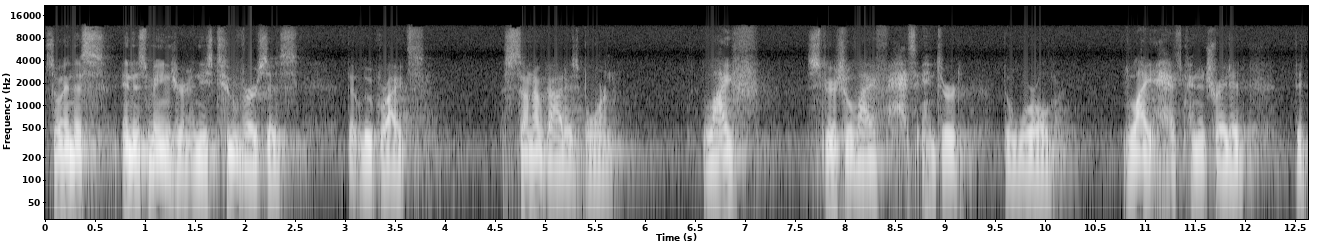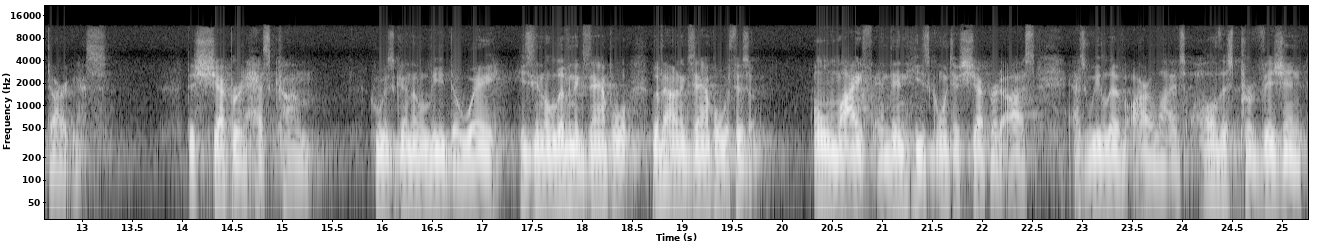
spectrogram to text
So in this, in this manger, in these two verses that Luke writes, the Son of God is born. Life, spiritual life, has entered the world. Light has penetrated the darkness. The shepherd has come who is going to lead the way. He's going to live an example, live out an example with his own life, and then He's going to shepherd us as we live our lives. All this provision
